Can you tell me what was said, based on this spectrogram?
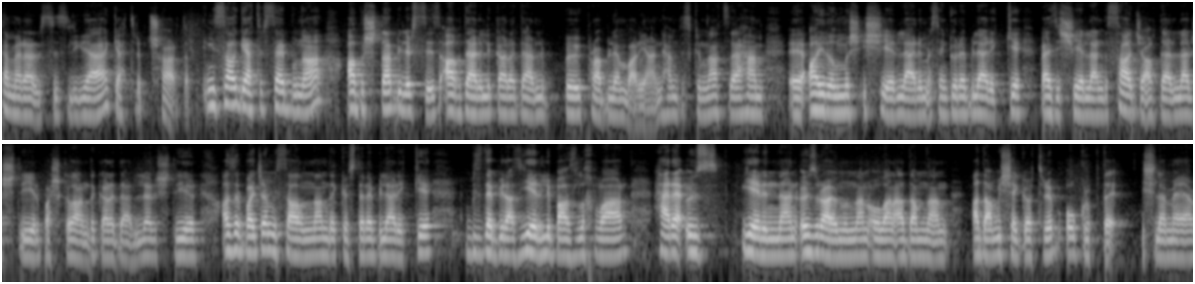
səmərəsizliyə gətirib çıxardır. Misal gətirsək buna, ABŞ-da bilirsiniz, ağdərili, qaradərili böyük problem var. Yəni həm diskriminasiya, həm e, ayrılmış iş yerləri, məsələn görə bilərik ki, bəzi iş yerlərində sadəcə ağdərilər işləyir, başqalarında qaradərlilər işləyir. Azərbaycan misalından da göstərə bilərik ki, bizdə biraz yerli bazlıq var. Hərə öz yerindən, öz rayonundan olan adamla adamı işə götürüb o qrupda işləməyə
